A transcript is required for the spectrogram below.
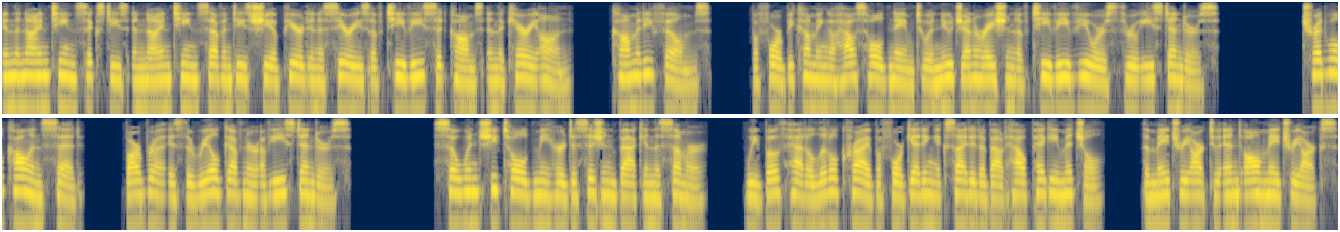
In the 1960s and 1970s she appeared in a series of TV sitcoms and the Carry On, comedy films, before becoming a household name to a new generation of TV viewers through EastEnders. Treadwell Collins said, Barbara is the real governor of EastEnders. So when she told me her decision back in the summer, we both had a little cry before getting excited about how Peggy Mitchell, the matriarch to end all matriarchs,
